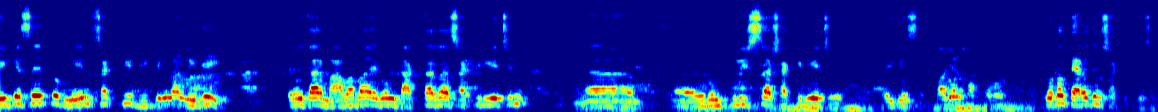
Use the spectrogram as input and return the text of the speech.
এই কেসে তো মেন সাক্ষী ভিক্টিমলাল নিজেই এবং তার মা বাবা এবং ডাক্তাররা সাক্ষী দিয়েছেন। এবং পুলিশরা সাক্ষী দিয়েছে এই কেসে। কজন সাক্ষ্য টোটাল তেরো জন সাক্ষী দিয়েছেন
